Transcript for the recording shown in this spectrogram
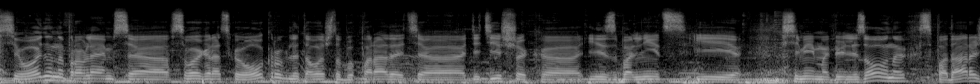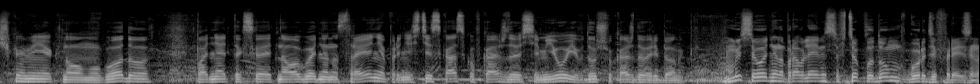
Сегодня направляемся в свой городской округ для того, чтобы порадовать э, детишек э, из больниц и семей мобилизованных с подарочками к Новому году, поднять, так сказать, новогоднее настроение, принести сказку в каждую семью и в душу каждого ребенка. Мы сегодня направляемся в теплый дом в городе Фрезино.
